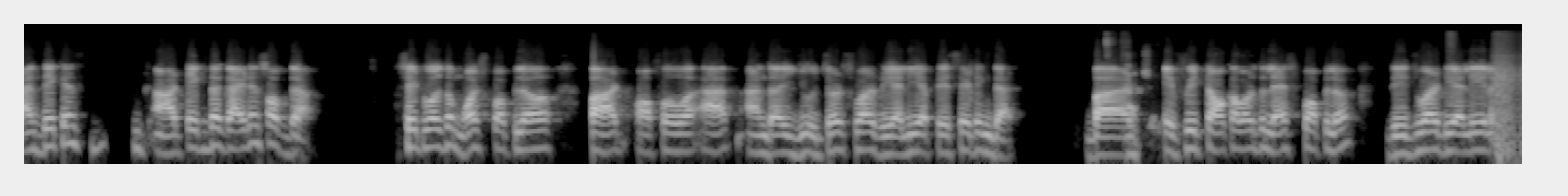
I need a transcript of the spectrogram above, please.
and they can uh, take the guidance of them. So it was the most popular part of our app, and the users were really appreciating that. But Gotcha. if we talk about the less popular, these were really like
